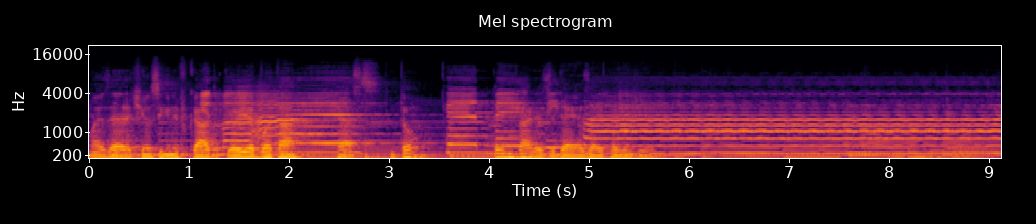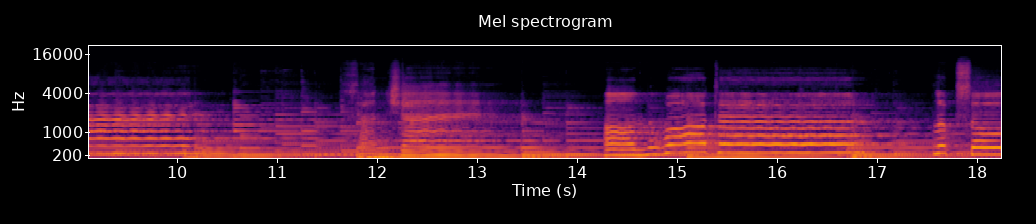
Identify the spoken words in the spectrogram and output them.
Mas era, tinha um significado que eu ia botar essa. Então, tem várias ideias aí pra gente. Sunshine on the water looks so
